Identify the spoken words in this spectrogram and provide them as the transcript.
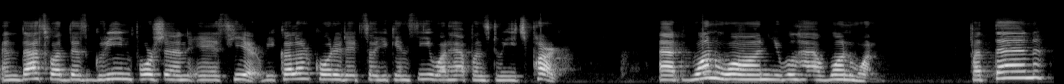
And that's what this green portion is here. We color coded it so you can see what happens to each part. At 1, 1, you will have 1, 1. But then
